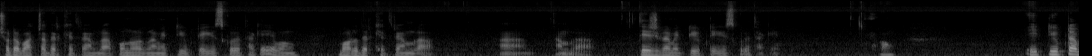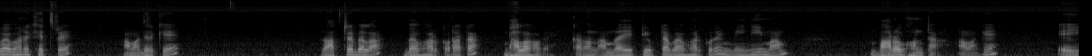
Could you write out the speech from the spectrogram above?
ছোট বাচ্চাদের ক্ষেত্রে আমরা পনেরো গ্রামের টিউবটা ইউজ করে থাকি এবং বড়দের ক্ষেত্রে আমরা আমরা তিরিশ গ্রামের টিউবটা ইউজ করে থাকি। এবং এই টিউবটা ব্যবহারের ক্ষেত্রে আমাদেরকে রাত্রেবেলা ব্যবহার করাটা ভালো হবে। কারণ আমরা এই টিউবটা ব্যবহার করে মিনিমাম বারো ঘণ্টা আমাকে এই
